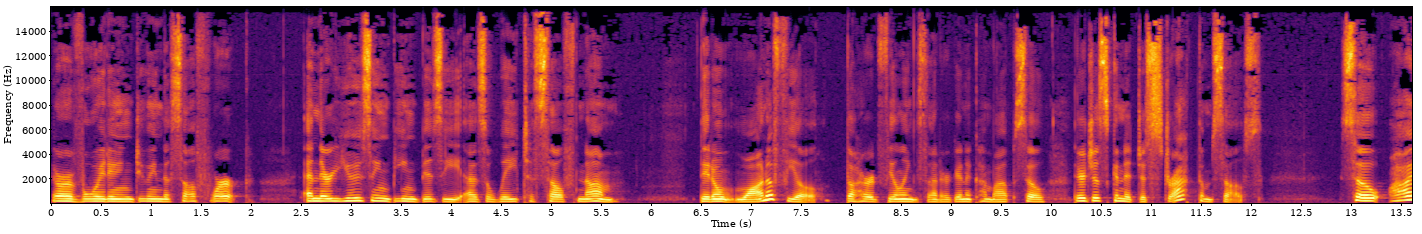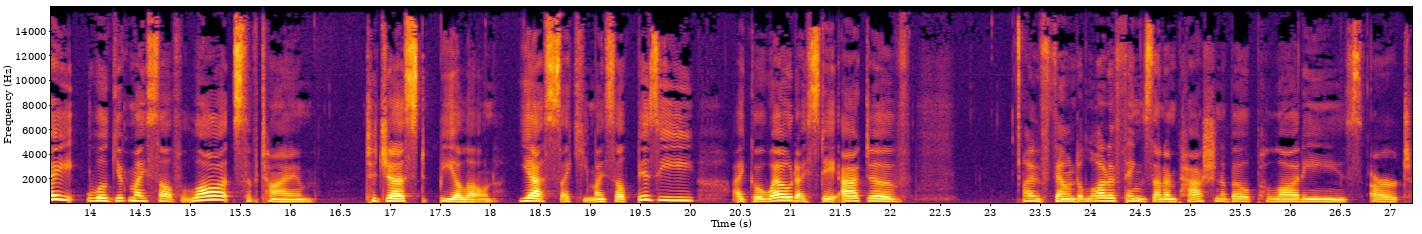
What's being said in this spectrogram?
They're avoiding doing the self work and they're using being busy as a way to self numb they don't want to feel the hard feelings that are going to come up. So they're just going to distract themselves. So I will give myself lots of time to just be alone. Yes, I keep myself busy. I go out, I stay active. I've found a lot of things that I'm passionate about Pilates, art,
